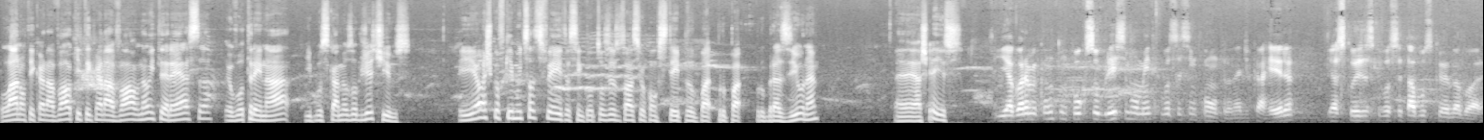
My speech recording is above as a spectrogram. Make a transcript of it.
lá não tem carnaval, aqui tem carnaval, não interessa, eu vou treinar e buscar meus objetivos. E eu acho que eu fiquei muito satisfeito, assim, com todos os resultados que eu conquistei para o Brasil, né? É, acho que é isso. E agora me conta um pouco sobre esse momento que você se encontra, né, de carreira e as coisas que você está buscando agora.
